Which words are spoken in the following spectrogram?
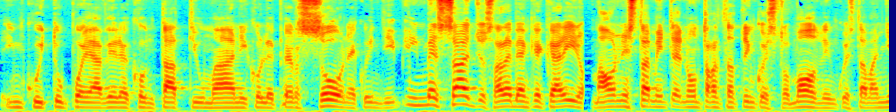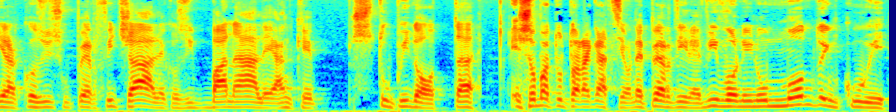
in cui tu puoi avere contatti umani con le persone, quindi il messaggio sarebbe anche carino, ma onestamente non trattato in questo modo, in questa maniera così superficiale, così banale, anche stupidotta. E soprattutto ragazzi non è per dire vivono in un mondo in cui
